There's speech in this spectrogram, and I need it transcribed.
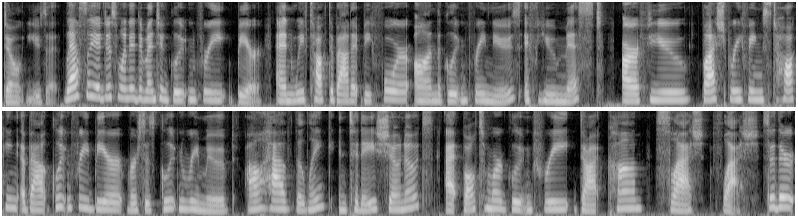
don't use it. Lastly, I just wanted to mention gluten free beer, and we've talked about it before on the gluten free news. If you missed are a few flash briefings talking about gluten-free beer versus gluten removed. I'll have the link in today's show notes at baltimoreglutenfree.com slash flash. So their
